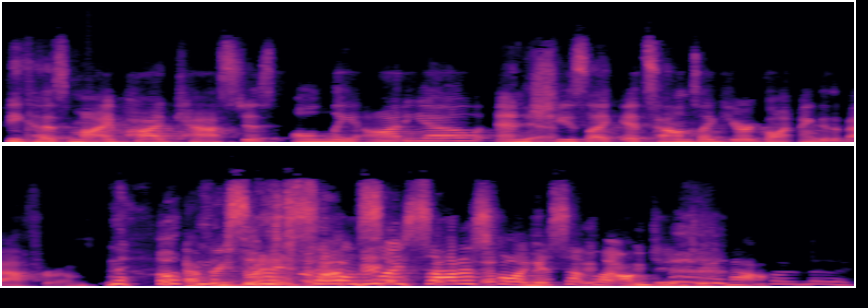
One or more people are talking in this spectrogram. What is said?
because my podcast is only audio. And yeah. she's like, It sounds like you're going to the bathroom every single It sounds so satisfying. It sounds like I'm doing it now. Oh, no.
